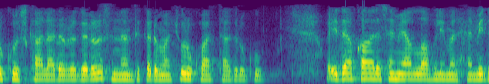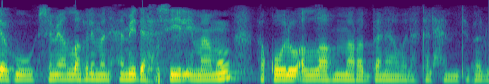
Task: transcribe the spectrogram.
ርኩዕ እስካላደረገ ድረስ እናንተ ቀድማችሁ ርኩዕ አታድርጉ። ወኢዛ ቃለ ሰሚዐ አላሁ ሊመን ሐሚደሁ ሰሚዐ አላሁ ሊመን ሐሚደህ ሲል ኢማሙ ፈቁሉ አላሁመ ረበና ወለከል ሐምድ በሉ።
